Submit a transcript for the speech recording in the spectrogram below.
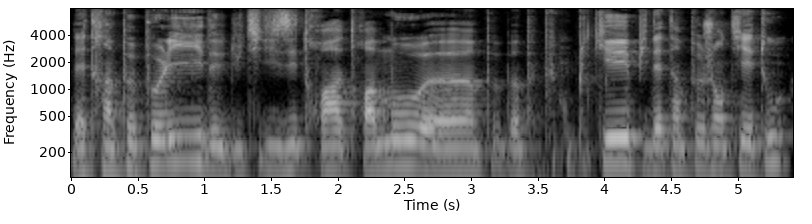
d'être un peu poli, d'utiliser trois trois mots un peu un peu plus compliqués, puis d'être un peu gentil et tout.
